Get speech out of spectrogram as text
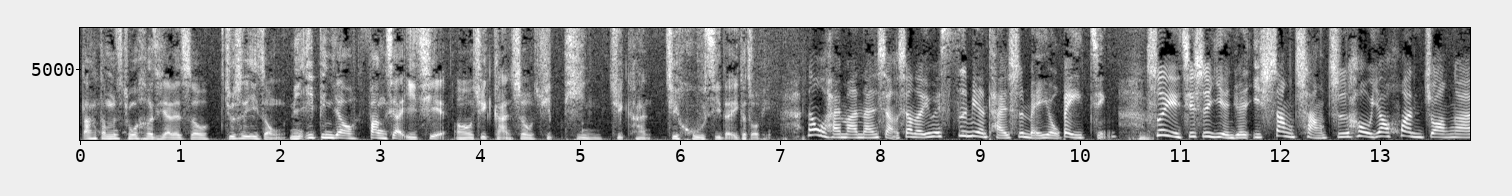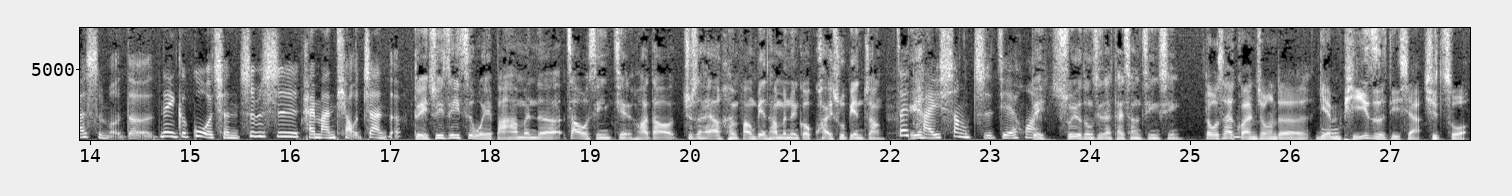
当他们全部合起来的时候，就是一种你一定要放下一切，然后去感受、去听、去看、去呼吸的一个作品。那我还蛮难想象的，因为四面台是没有背景，所以其实演员一上场之后要换装啊什么的，那个过程是不是还蛮挑战的？对，所以这一次我也把他们的造型简化到，就是还要很方便他们能够快速变装，在台上直接换，对所有东西在台上进行。都在观众的眼皮子底下去做。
